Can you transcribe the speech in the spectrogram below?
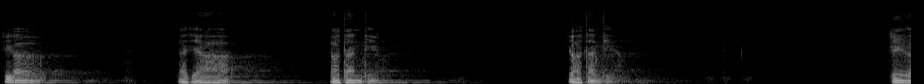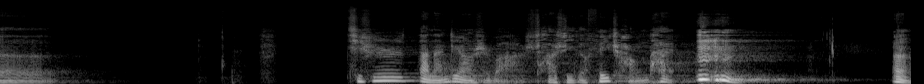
这个大家要淡定，要淡定。这个其实大南这样是吧？他是一个非常态。嗯，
